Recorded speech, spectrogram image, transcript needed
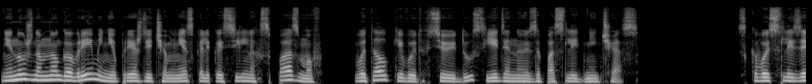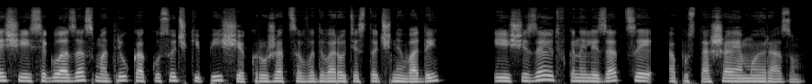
Не нужно много времени, прежде чем несколько сильных спазмов выталкивают всю еду, съеденную за последний час. Сквозь слезящиеся глаза смотрю, как кусочки пищи кружатся в водовороте сточной воды и исчезают в канализации, опустошая мой разум.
